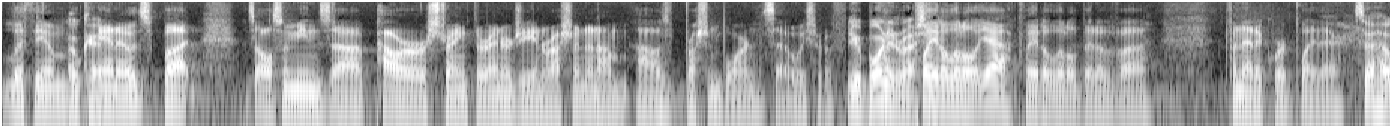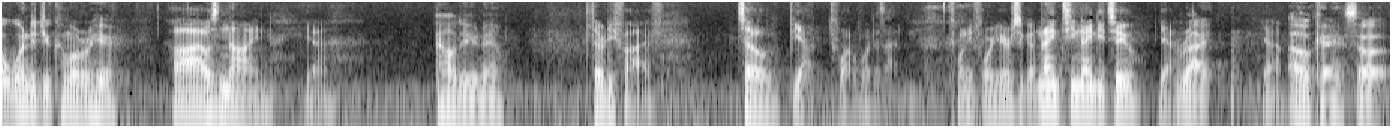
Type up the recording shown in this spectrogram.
lithium Okay. anodes, but it also means uh, power or strength or energy in Russian. And I'm I was Russian born, so we sort of You were born in Russia? Played a little, yeah, played a little bit of uh, phonetic wordplay there. So how when did you come over here? Uh, I was nine, yeah, How old are you now? thirty-five. So yeah, tw- what is that? Twenty-four years ago, nineteen ninety-two. Yeah, Right. Yeah, Okay. So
